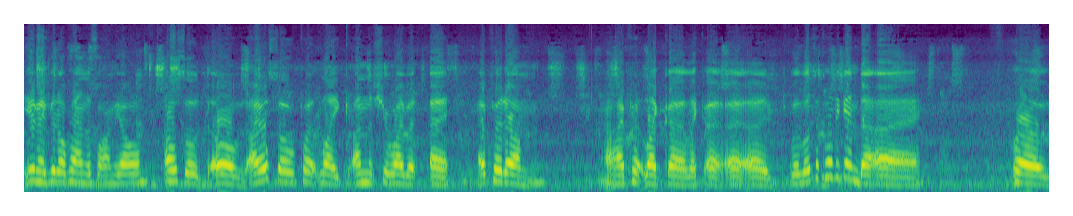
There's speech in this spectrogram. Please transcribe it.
here's my good old panda farm, y'all. Also oh I also put like I'm not sure why but uh I put um uh, I put like uh like uh uh, uh what what's it called again the uh well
